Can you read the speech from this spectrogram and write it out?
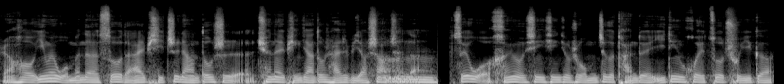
然后因为我们的所有的 IP 质量都是圈内评价都是还是比较上乘的，所以我很有信心，就是我们这个团队一定会做出一个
